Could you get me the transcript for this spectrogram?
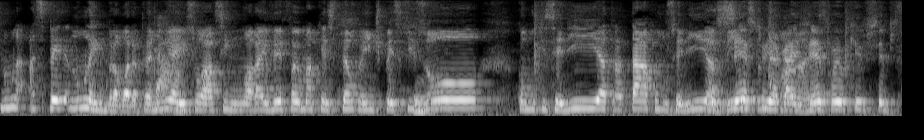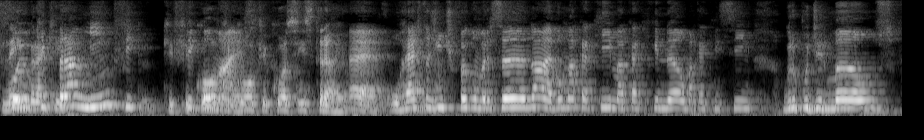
Não, as não lembro agora. Pra Tá. mim é isso. Assim, o HIV foi uma questão que a gente pesquisou. Como que seria tratar, como seria. O sexto e HIV mais. foi o que você Foi o lembra que, que, pra mim fi- que ficou ficou, mais. ficou, ficou assim estranho. É, o resto a gente foi conversando, ah, vamos marcar aqui, marcar aqui que não, marcar aqui sim, grupo de irmãos.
